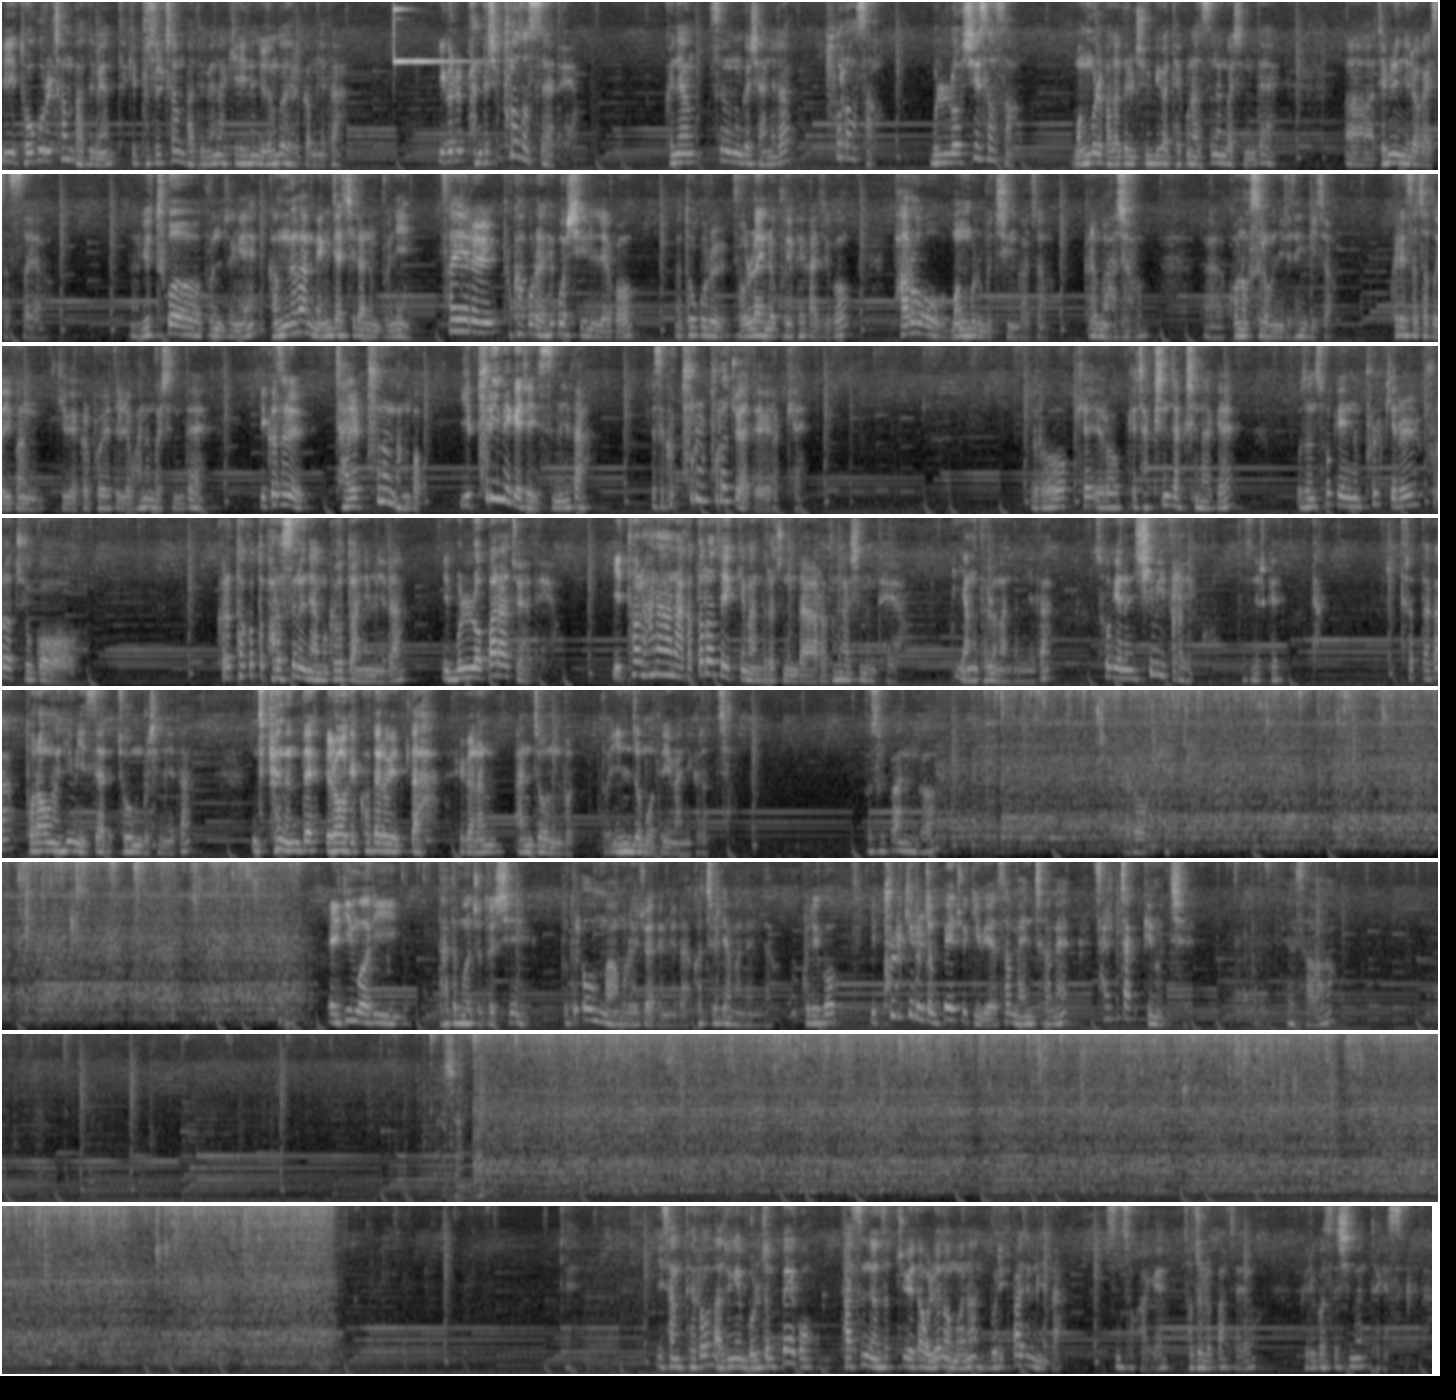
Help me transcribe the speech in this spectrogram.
이 도구를 처음 받으면 특히 붓을 처음 받으면 길이는 이 정도 될 겁니다. 이거를 반드시 풀어서 써야 돼요. 그냥 쓰는 것이 아니라 풀어서 물로 씻어서 먹물을 받아들일 준비가 되고 나서 쓰는 것인데 어, 재밌는 일화가 있었어요. 어, 유튜버 분 중에 건강한 맹자씨라는 분이 서예를 독학으로 해보시려고 도구를 온라인으로 구입해 가지고 바로 먹물을 묻힌 거죠. 그러면 아주 어, 곤혹스러운 일이 생기죠. 그래서 저도 이번 그걸 보여드리려고 하는 것인데 이것을 잘 푸는 방법 이게 풀이 매겨져 있습니다. 그래서 그 풀을 풀어줘야 돼요 이렇게 이렇게 이렇게 작신작신하게 우선 속에 있는 풀기를 풀어주고 그렇다고 또 바로 쓰느냐 하면 그것도 아닙니다. 이 물로 빨아줘야 돼요. 이 털 하나하나가 떨어져 있게 만들어준다 라고 생각하시면 돼요. 양털로 만듭니다. 속에는 힘이 들어있고 그래서 이렇게 탁 틀었다가 돌아오는 힘이 있어야 돼. 좋은 붓입니다. 눕혔는데 이렇게 그대로 있다. 그거는 안 좋은 붓또 인조모들이 많이 그렇죠. 붓을 빠는 거 이렇게. 애기 머리 다듬어 주듯이 부드러운 마음으로 해줘야 됩니다. 거칠게 하면 됩니다. 그리고 이 풀기를 좀 빼주기 위해서 맨 처음에 살짝 비누칠 해서 다시 한번 이 상태로 나중에 물 좀 빼고 다 쓴 연습주에다 올려놓으면 물이 빠집니다. 신속하게 저절로 빠져요. 그리고 쓰시면 되겠습니다.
